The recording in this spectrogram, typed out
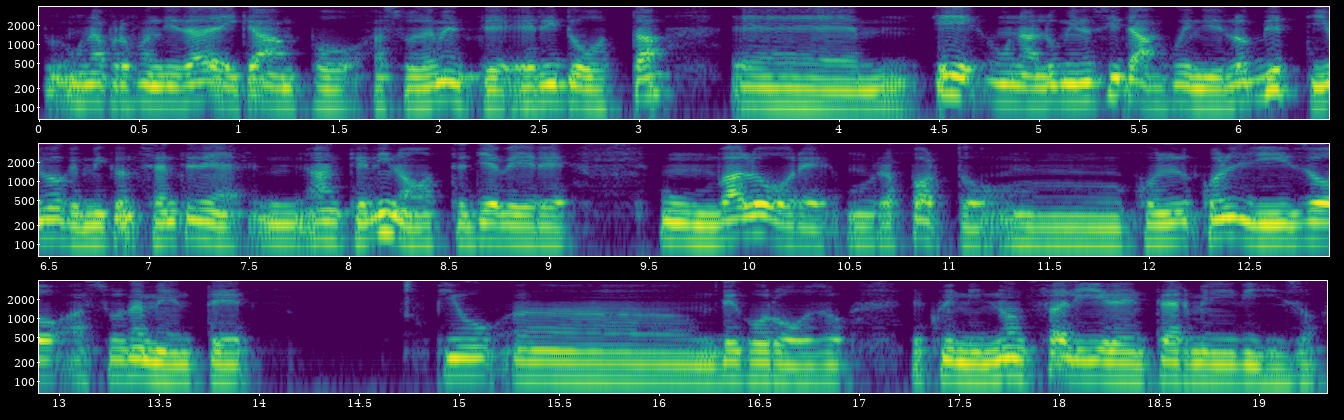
una profondità di campo assolutamente ridotta eh, e una luminosità, quindi dell'obiettivo, che mi consente di, anche di notte di avere un valore, un rapporto um, con, con l'ISO assolutamente più eh, decoroso e quindi non salire in termini di ISO.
